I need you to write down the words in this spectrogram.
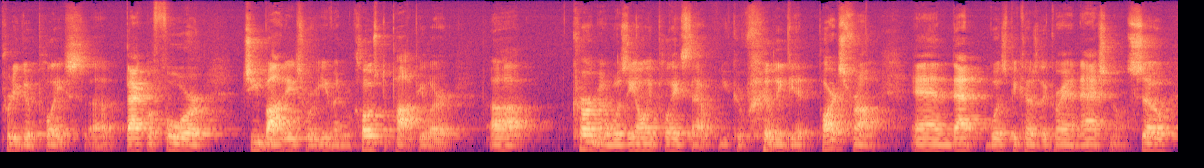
pretty good place. Uh, back before G bodies were even close to popular, uh, Kirban was the only place that you could really get parts from, and that was because of the Grand National. So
